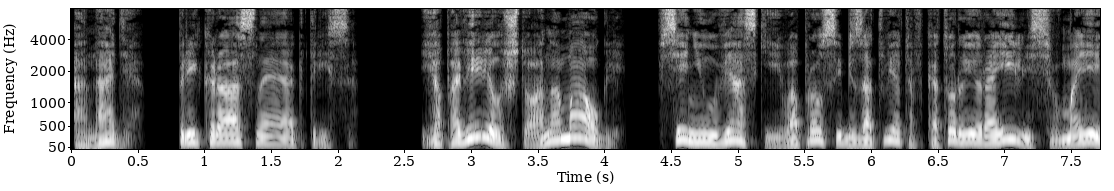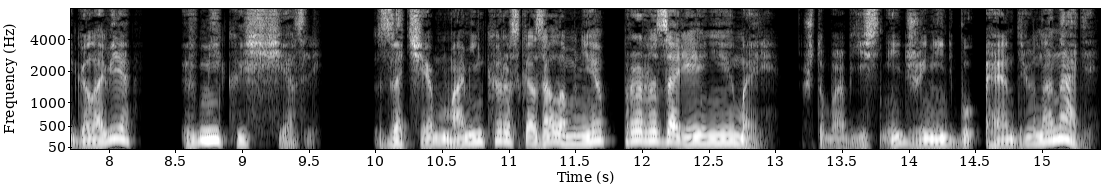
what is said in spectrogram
А Надя — прекрасная актриса. Я поверил, что она Маугли. Все неувязки и вопросы без ответов, которые роились в моей голове, вмиг исчезли. Зачем маменька рассказала мне про разорение Мэри? Чтобы объяснить женитьбу Эндрю на Наде.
